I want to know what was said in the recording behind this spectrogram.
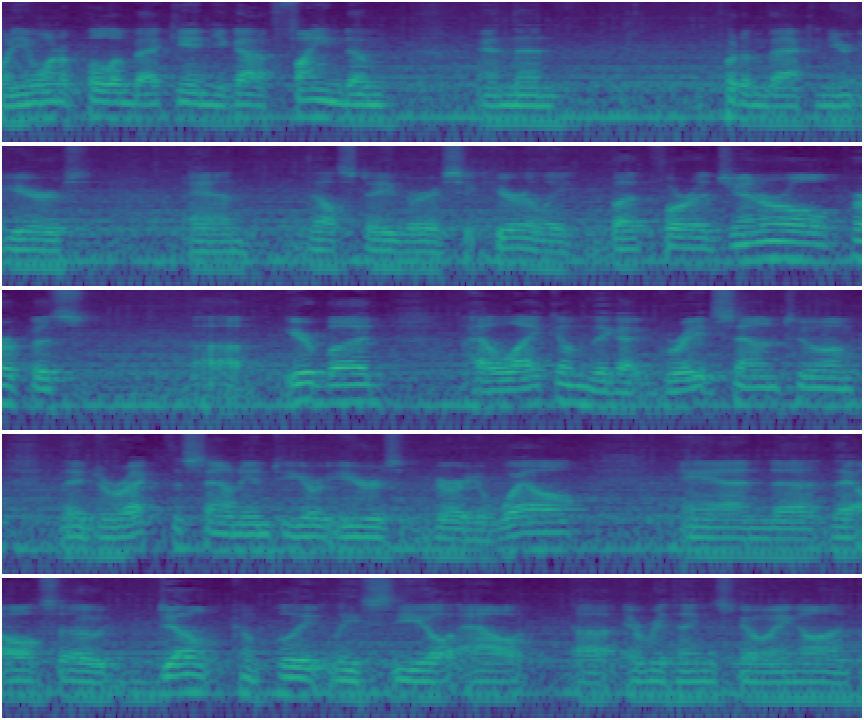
When you want to pull them back in, you got to find them and then put them back in your ears and they'll stay very securely. But for a general purpose uh, earbud, I like them. They got great sound to them. They direct the sound into your ears very well. And uh, they also don't completely seal out uh, everything that's going on.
